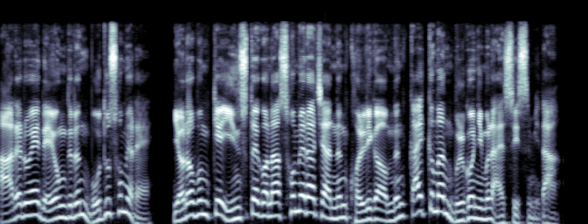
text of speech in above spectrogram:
아래로의 내용들은 모두 소멸해 여러분께 인수되거나 소멸하지 않는 권리가 없는 깔끔한 물건임을 알 수 있습니다.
